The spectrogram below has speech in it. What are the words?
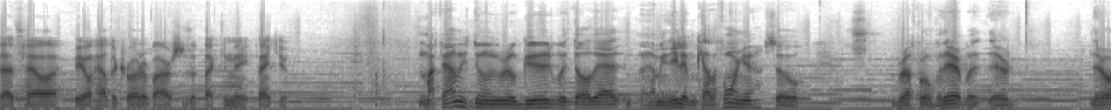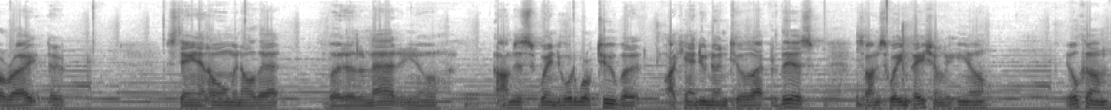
That's how I feel how the coronavirus is affecting me. Thank you. My family's doing real good with all that. I mean, they live in California, so it's rough over there, but they're they're all right. They're staying at home and all that. But other than that, you know, I'm just waiting to go to work too, but I can't do nothing until after this. So I'm just waiting patiently, you know. It'll come.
